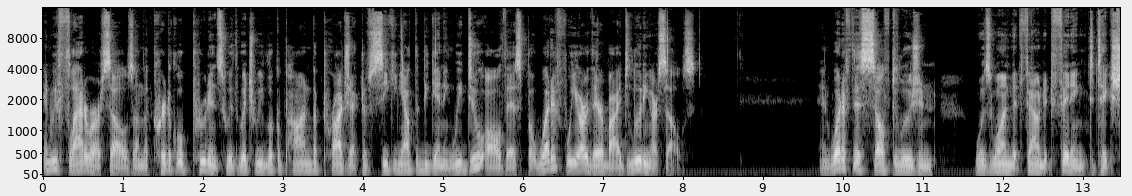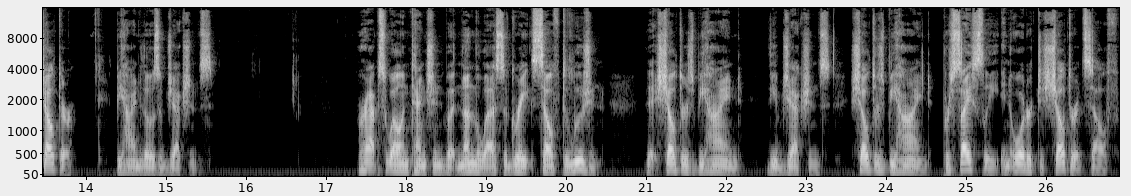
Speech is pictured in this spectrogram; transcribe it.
and we flatter ourselves on the critical prudence with which we look upon the project of seeking out the beginning. We do all this, but what if we are thereby deluding ourselves? And what if this self delusion was one that found it fitting to take shelter behind those objections? Perhaps well intentioned, but nonetheless a great self delusion that shelters behind the objections, shelters behind precisely in order to shelter itself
